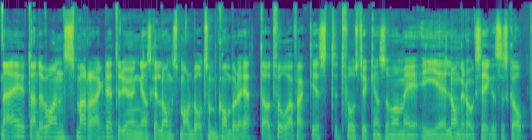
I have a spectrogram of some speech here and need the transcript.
Nej, utan det var en smaragd, hette det ju, en ganska långsmal båt som kom både etta och tvåa faktiskt. Två stycken som var med i eh, Långedags segelsällskap.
